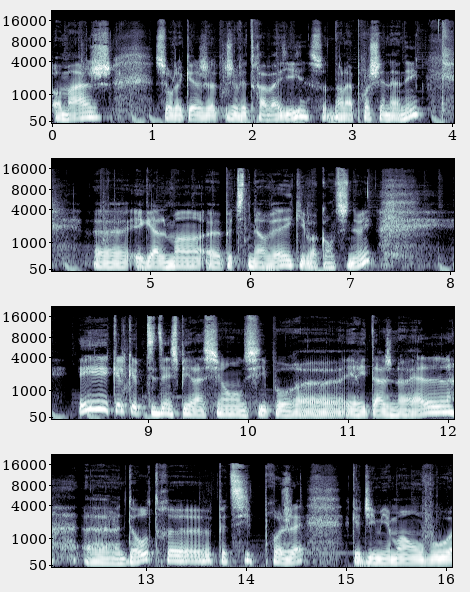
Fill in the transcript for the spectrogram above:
hommage sur lequel je, je, vais travailler dans la prochaine année. Euh, également euh, Petite Merveille qui va continuer. Et quelques petites inspirations aussi pour euh, Héritage Noël, euh, d'autres euh, petits projets que Jimmy et moi on vous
